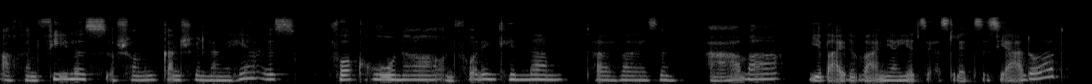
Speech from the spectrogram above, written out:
auch wenn vieles schon ganz schön lange her ist, vor Corona und vor den Kindern teilweise. Aber wir beide waren ja jetzt erst letztes Jahr dort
